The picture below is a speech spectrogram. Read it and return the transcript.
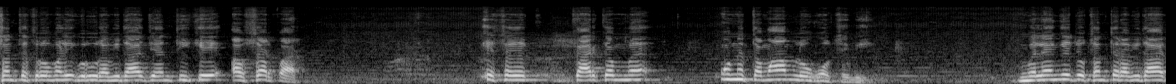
संत श्रोमणी गुरु रविदास जयंती के अवसर पर इस कार्यक्रम में उन तमाम लोगों से भी मिलेंगे जो संत रविदास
